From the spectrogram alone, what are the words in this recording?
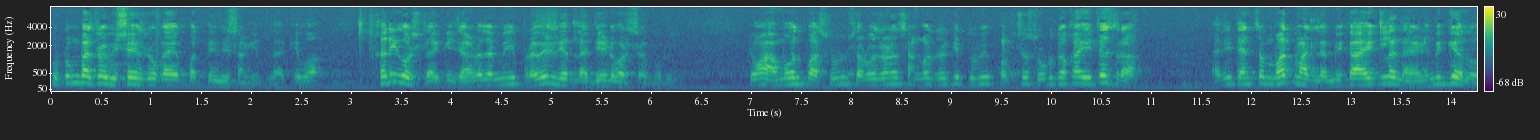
कुटुंबाचा विषय जो काय पत्नीने सांगितला किंवा खरी गोष्ट आहे की ज्यावेळेला मी प्रवेश घेतला दीड वर्षापूर्वी तेव्हा अमोलपासून सर्वजण सांगत होते की तुम्ही पक्ष सोडू नका इथेच राहा. आणि त्यांचं मत मांडलं. मी काय ऐकलं नाही आणि मी गेलो.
